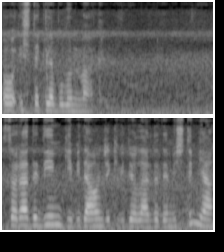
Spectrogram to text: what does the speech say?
O istekle bulunmak. Sonra dediğim gibi daha önceki videolarda demiştim ya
